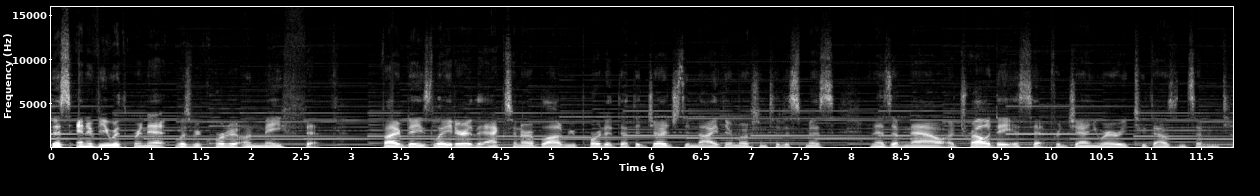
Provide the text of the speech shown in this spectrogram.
This interview with Burnett was recorded on May 5th. Five days later, the Axanar blog reported that the judge denied their motion to dismiss, and as of now, a trial date is set for January 2017.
